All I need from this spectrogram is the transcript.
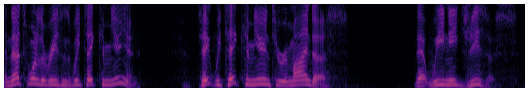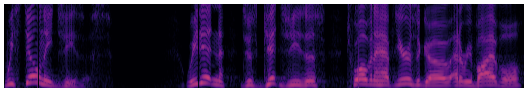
And that's one of the reasons we take communion. Take, we take communion to remind us that we need Jesus. We still need Jesus. We didn't just get Jesus 12 and a half years ago at a revival,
